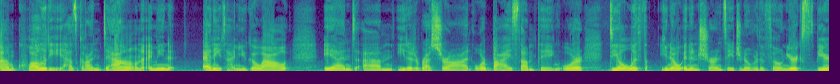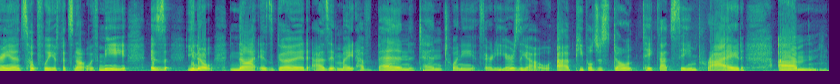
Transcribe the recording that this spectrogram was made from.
um, quality has gone down. I mean, anytime you go out and um, eat at a restaurant or buy something or deal with you know an insurance agent over the phone your experience hopefully if it's not with me is you know not as good as it might have been 10 20 30 years ago. Uh, people just don't take that same pride um,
